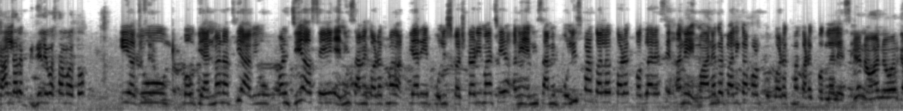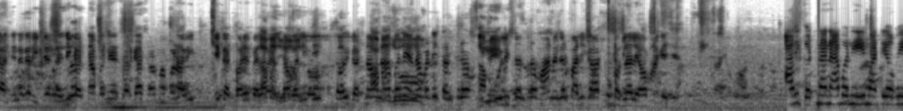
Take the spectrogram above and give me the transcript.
કાર ચાલક પીધેલી અવસ્થામાં હતો? એ હજુ બહુ ધ્યાનમાં નથી આવ્યું પણ જે હશે એની સામે કડકમાં અત્યારે એ પોલીસ કસ્ટડીમાં છે અને એની સામે પોલીસ પણ કડક કડક પગલાં લેશે અને મહાનગરપાલિકા પણ કડકમાં કડક પગલાં લેશે. નવાનવાર ગાંધીનગર રિટેલની ઘટના બને સરગાસણમાં પણ આવી એક અઠવાડિયે પહેલા ઘટના બની હતી. તો આવી ઘટનાઓ ના બને એના માટે તંત્ર પોલીસ તંત્ર મહાનગરપાલિકા શું પગલાં લેવા માંગે છે? આવી ઘટના ના બને એ માટે અમે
